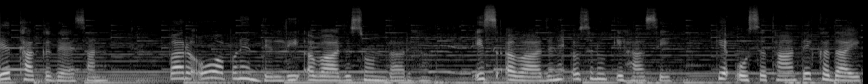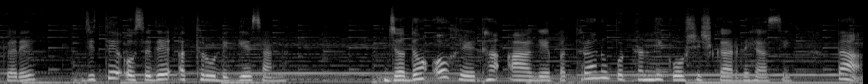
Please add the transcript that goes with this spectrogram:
ਇਹ ਥੱਕ ਗਏ ਸਨ, ਪਰ ਉਹ ਆਪਣੇ ਦਿਲ ਦੀ ਆਵਾਜ਼ ਸੁਣਦਾ ਰਿਹਾ। ਇਸ ਆਵਾਜ਼ ਨੇ ਉਸ ਨੂੰ ਕਿਹਾ ਸੀ ਕਿ ਉਸ ਥਾਂ ਤੇ ਖਦਾਈ ਕਰੇ, ਜਿੱਥੇ ਉਸ ਦੇ ਅਥਰੂ ਡਿੱਗੇ ਸਨ। ਜਦੋਂ ਉਹ ਹੇਠਾਂ ਆ ਗਏ ਪੱਥਰਾਂ ਨੂੰ ਪੁੱਟਣ ਦੀ ਕੋਸ਼ਿਸ਼ ਕਰ ਰਿਹਾ ਸੀ, ਤਾਂ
